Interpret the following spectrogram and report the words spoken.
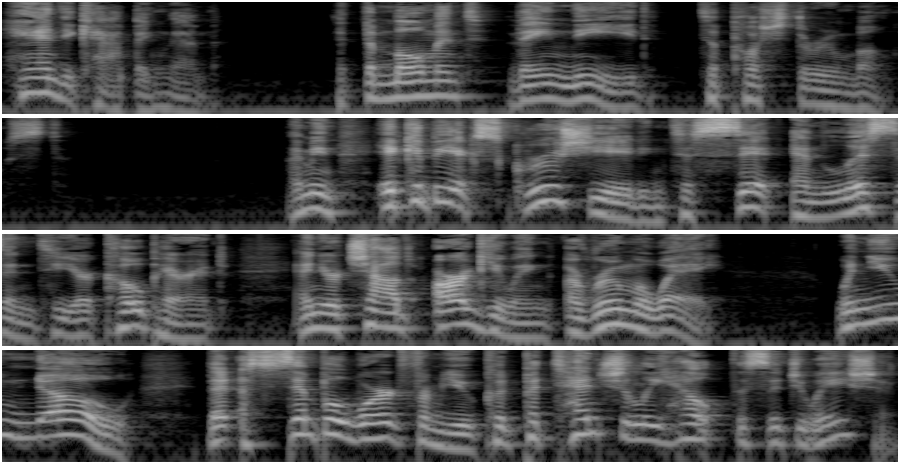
handicapping them at the moment they need to push through most? I mean, it could be excruciating to sit and listen to your co parent and your child arguing a room away when you know that a simple word from you could potentially help the situation.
